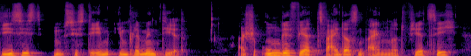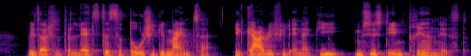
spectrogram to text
Dies ist im System implementiert. Also ungefähr 2140 wird also der letzte Satoshi gemeint sein, egal wie viel Energie im System drinnen ist.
